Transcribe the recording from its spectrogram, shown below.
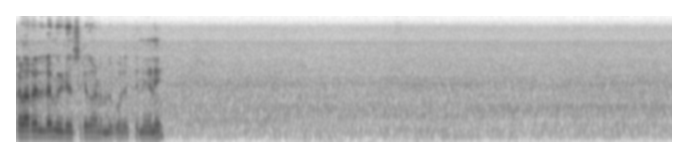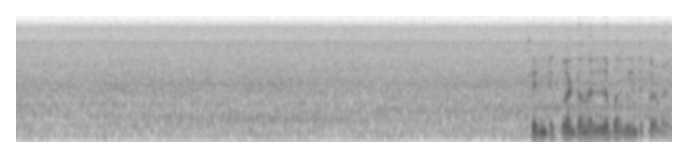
കളറെല്ലാം വീഡിയോസിൽ കാണുന്ന പോലെ തന്നെയാണ്. ഫ്രണ്ടൊക്കെ കണ്ടോ? നല്ല ഭംഗിയുണ്ട് കാണാൻ.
